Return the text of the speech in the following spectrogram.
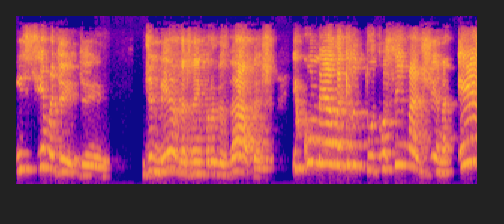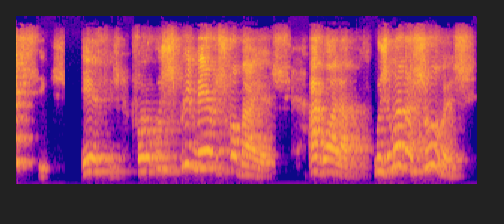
em cima de, de, de mesas né, improvisadas e comendo aquilo tudo. Você imagina, esses, esses foram os primeiros cobaias. Agora, os manda-chuvas,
